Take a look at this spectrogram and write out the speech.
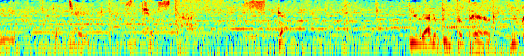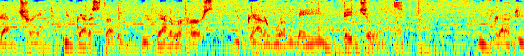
need to take is just that step. You got to be prepared. You've got to train. You've got to study. You've got to rehearse. You've got to remain vigilant. You've got to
